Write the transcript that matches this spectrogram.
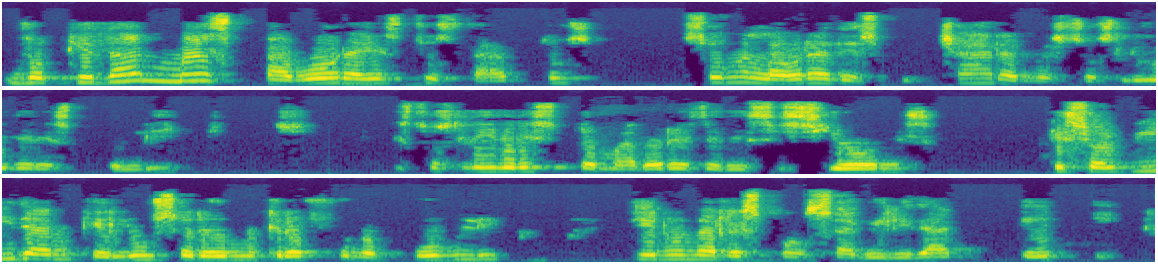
Lo que da más pavor a estos datos son a la hora de escuchar a nuestros líderes políticos, estos líderes tomadores de decisiones, que se olvidan que el uso de un micrófono público tiene una responsabilidad ética.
